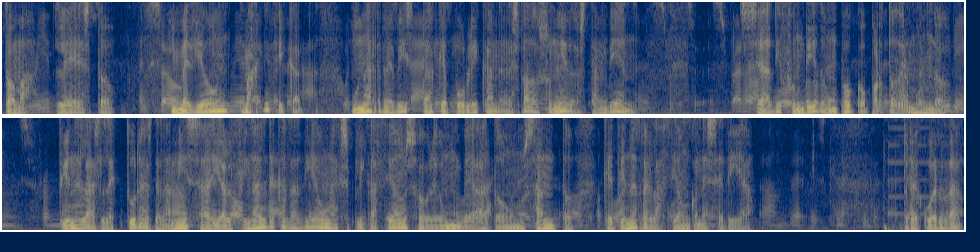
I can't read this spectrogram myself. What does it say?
toma, lee esto. Y me dio un Magnificat, una revista que publican en Estados Unidos también. Se ha difundido un poco por todo el mundo. Tiene las lecturas de la misa y al final de cada día una explicación sobre un beato o un santo que tiene relación con ese día. Recuerda,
